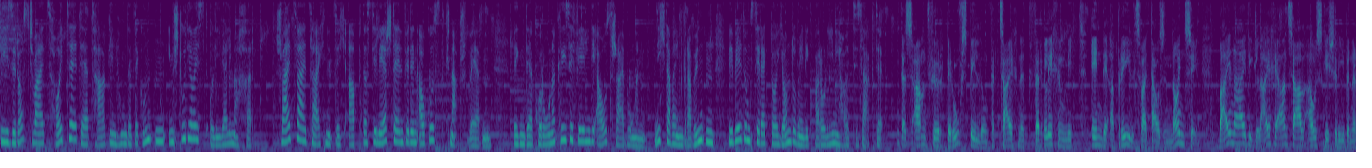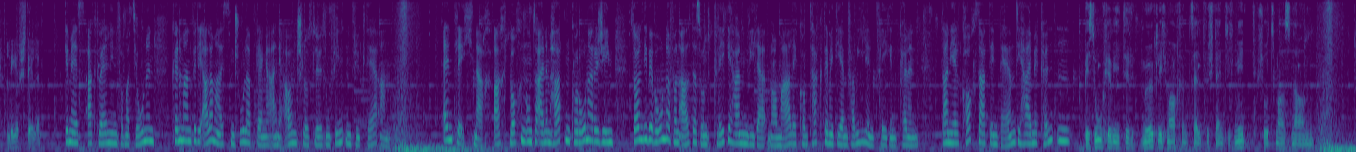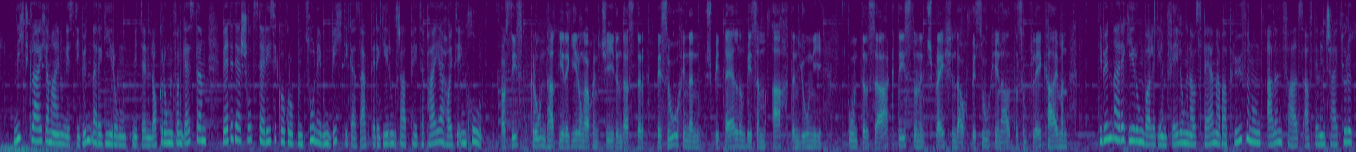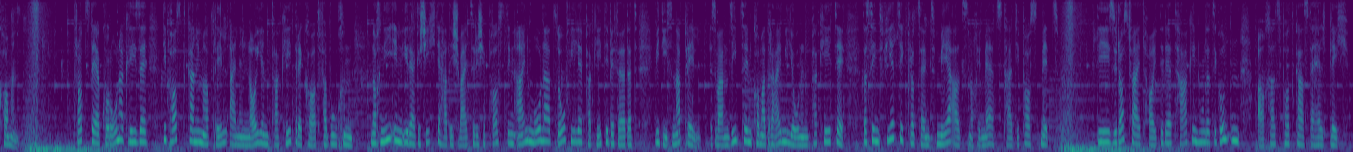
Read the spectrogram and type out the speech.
Die Südostschweiz heute, der Tag in 100 Sekunden. Im Studio ist Olivia Limacher. Schweizweit zeichnet sich ab, dass die Lehrstellen für den August knapp werden. Wegen der Corona-Krise fehlen die Ausschreibungen. Nicht aber in Grabünden, wie Bildungsdirektor Jon Domenic Parolini heute sagte. Das Amt für Berufsbildung verzeichnet verglichen mit Ende April 2019 beinahe die gleiche Anzahl ausgeschriebener Lehrstellen. Gemäß aktuellen Informationen könne man für die allermeisten Schulabgänger eine Anschlusslösung finden, fügte er an. Endlich, nach acht Wochen unter einem harten Corona-Regime, sollen die Bewohner von Alters- und Pflegeheimen wieder normale Kontakte mit ihren Familien pflegen können. Daniel Koch sagt in Bern, die Heime könnten Besuche wieder möglich machen, selbstverständlich mit Schutzmaßnahmen. Nicht gleicher Meinung ist die Bündner Regierung. Mit den Lockerungen von gestern werde der Schutz der Risikogruppen zunehmend wichtiger, sagte Regierungsrat Peter Payer heute in Chur. Aus diesem Grund hat die Regierung auch entschieden, dass der Besuch in den Spitälern bis am 8. Juni untersagt ist und entsprechend auch Besuche in Alters- und Pflegeheimen. Die Bündner Regierung wolle die Empfehlungen aus Bern aber prüfen und allenfalls auf den Entscheid zurückkommen. Trotz der Corona-Krise, die Post kann im April einen neuen Paketrekord verbuchen. Noch nie in ihrer Geschichte hat die Schweizerische Post in einem Monat so viele Pakete befördert wie diesen April. Es waren 17,3 Millionen Pakete. Das sind 40 Prozent mehr als noch im März, teilt die Post mit. Die Südostschweiz heute der Tag in 100 Sekunden, auch als Podcast erhältlich.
